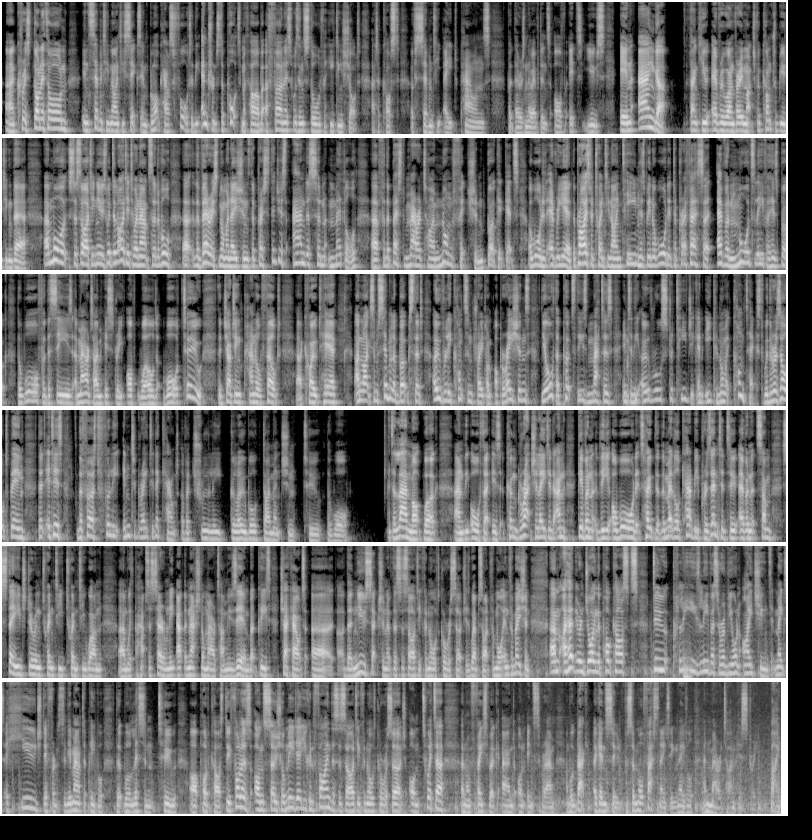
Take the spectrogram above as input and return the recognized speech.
Uh, Chris Donithorne in 1796 in Blockhouse Fort at the entrance to Portsmouth Harbour, a furnace was installed for heating shot at a cost of £78, but there is no evidence of its use in anger. Thank you, everyone, very much for contributing there. Uh, more society news. We're delighted to announce that of all uh, the various nominations, the prestigious Anderson Medal uh, for the best maritime non-fiction book it gets awarded every year. The prize for 2019 has been awarded to Professor Evan Mawdsley for his book *The War for the Seas: A Maritime History of World War II*. The judging panel felt, uh, quote here, unlike some similar books that overly concentrate on operations, the author puts these matters into the overall strategic and economic context, with the result being that it is the first fully integrated account of a truly global dimension to the war. It's a landmark work, and the author is congratulated and given the award. It's hoped that the medal can be presented to Evan at some stage during 2021, um, with perhaps a ceremony at the National Maritime Museum. But please check out uh, the news section of the Society for Nautical Research's website for more information. Um, I hope you're enjoying the podcasts. Do please leave us a review on iTunes. It makes a huge difference to the amount of people that will listen to our podcast. Do follow us on social media. You can find the Society for Nautical Research on Twitter and on Facebook and on Instagram. And we'll be back again soon for some more fascinating naval and maritime history. Bye.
